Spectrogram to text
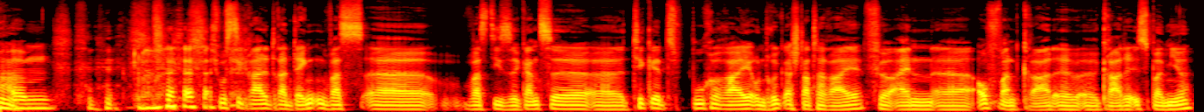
Ähm, Ich musste gerade dran denken, was, äh, was diese ganze äh, Ticketbucherei und Rückerstatterei für ein äh, Aufwand gerade äh, gerade ist bei mir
